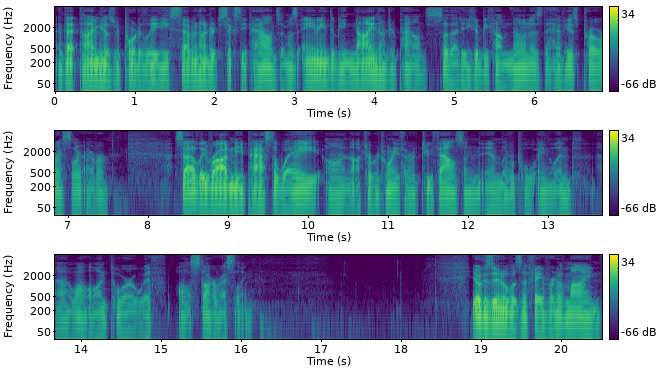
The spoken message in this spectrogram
At that time, he was reportedly 760 pounds and was aiming to be 900 pounds so that he could become known as the heaviest pro wrestler ever. Sadly, Rodney passed away on October 23, 2000, in Liverpool, England, uh, while on tour with All Star Wrestling. Yokozuna was a favorite of mine.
